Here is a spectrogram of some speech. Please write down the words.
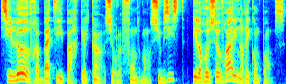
Si l'œuvre bâtie par quelqu'un sur le fondement subsiste, il recevra une récompense.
